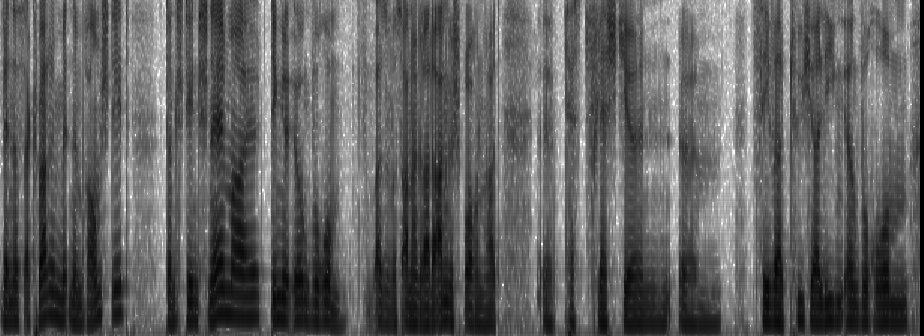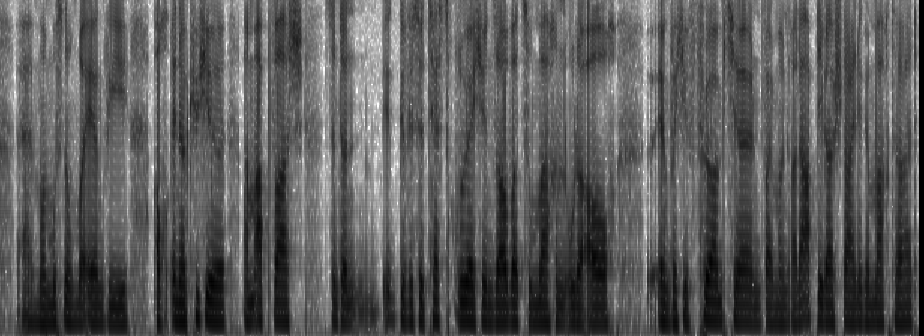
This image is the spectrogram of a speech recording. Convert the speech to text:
wenn das Aquarium mitten im Raum steht, dann stehen schnell mal Dinge irgendwo rum also was Anna gerade angesprochen hat, äh, Testfläschchen, ähm, Zewa-Tücher liegen irgendwo rum, äh, man muss noch mal irgendwie, auch in der Küche am Abwasch sind dann gewisse Teströhrchen sauber zu machen oder auch irgendwelche Förmchen, weil man gerade Ablegersteine gemacht hat.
